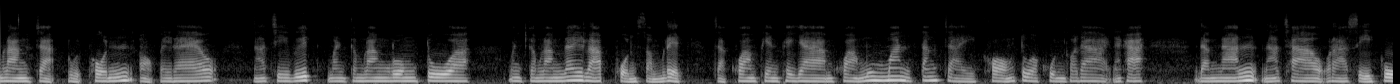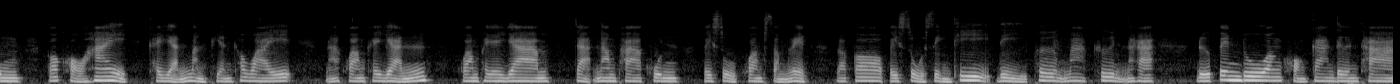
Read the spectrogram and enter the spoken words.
ำลังจะหลุดพ้นออกไปแล้วนะชีวิตมันกำลังลงตัว มันกำลังได้รับผลสำเร็จจากความเพียรพยายาม ความมุ่งมั่นตั้งใจของตัวคุณก็ได้นะคะ ดังนั้นนะชาวราศีกุมก็ขอให้ขยันหมั่นเพียรเข้าไว้นะความขยัน ความพยายามจะนำพาคุณไปสู่ความสำเร็จ แล้วก็ไปสู่สิ่งที่ดีเพิ่มมากขึ้นนะคะ หรือเป็นดวงของการเดินทาง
